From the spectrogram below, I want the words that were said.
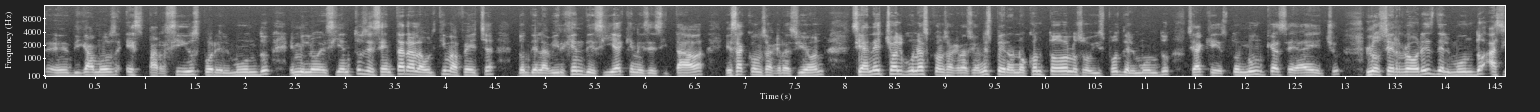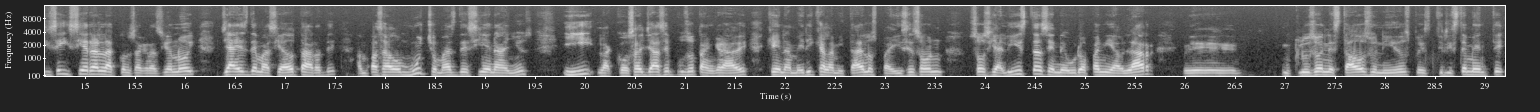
eh, digamos, esparcidos por el mundo. En 1960 era la última fecha donde la Virgen decía que necesitaba esa consagración. Se han hecho algunas consagraciones, pero no con todos los obispos del mundo, o sea que esto nunca se ha hecho. Los errores del mundo, así se hiciera la consagración hoy, ya es demasiado tarde. Han pasado mucho más de 100 años y la cosa ya se puso tan grave que en América la mitad de los países son socialistas, en Europa ni hablar. Eh, incluso en Estados Unidos, pues tristemente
